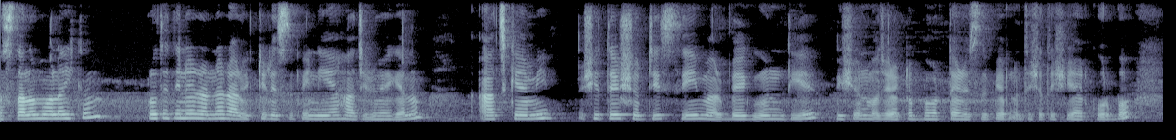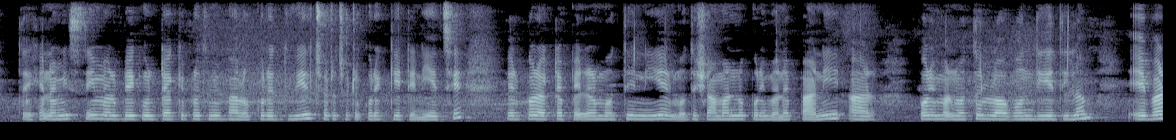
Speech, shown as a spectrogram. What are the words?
আসসালামু আলাইকুম। প্রতিদিনের রান্নার আরও একটি রেসিপি নিয়ে হাজির হয়ে গেলাম। আজকে আমি শীতের সবজি, সিম আর বেগুন দিয়ে ভীষণ মজার একটা ভর্তার রেসিপি আপনাদের সাথে শেয়ার করব। তো এখানে আমি সিম আর বেগুনটাকে প্রথমে ভালো করে ধুয়ে ছোট ছোট করে কেটে নিয়েছি। এরপর একটা প্যানের মধ্যে নিয়ে এর মধ্যে সামান্য পরিমাণে পানি আর পরিমাণ মতো লবণ দিয়ে দিলাম। এবার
